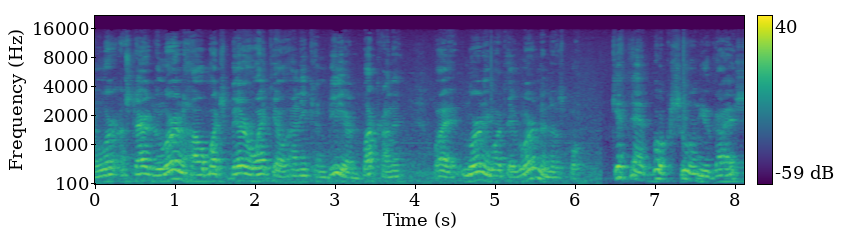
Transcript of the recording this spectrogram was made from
and started to learn how much better whitetail hunting can be and buck hunting by learning what they've learned in this book. Get that book soon, you guys.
